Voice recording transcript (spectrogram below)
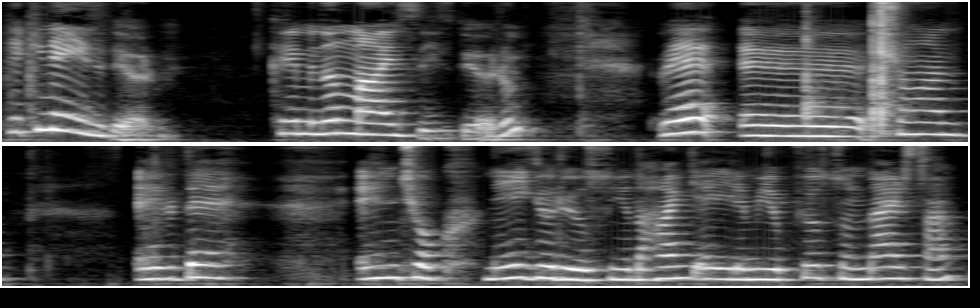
Peki ne izliyorum? Criminal Minds'ı izliyorum. Ve e, şu an evde en çok neyi görüyorsun ya da hangi eylemi yapıyorsun dersen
